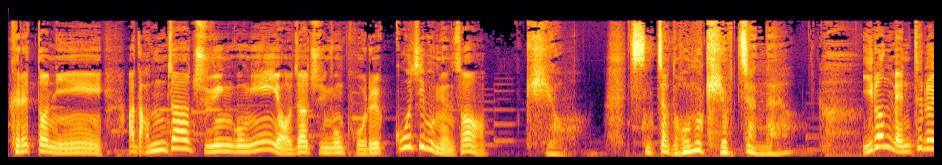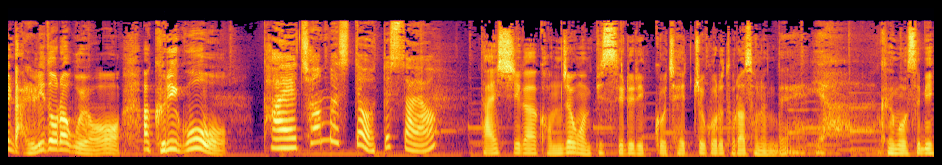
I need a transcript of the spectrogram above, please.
그랬더니 아 남자 주인공이 여자 주인공 볼을 꼬집으면서 귀여워. 진짜 너무 귀엽지 않나요? 이런 멘트를 날리더라고요. 아 그리고 다혜 처음 봤을 때 어땠어요? 다혜 씨가 검정 원피스를 입고 제 쪽으로 돌아서는데 야, 그 모습이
